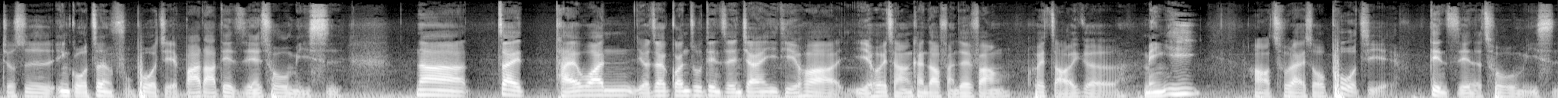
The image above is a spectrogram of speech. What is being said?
就是英国政府破解八大电子烟错误迷思。那在台湾有在关注电子烟加烟议题的话，也会常常看到反对方会找一个名医，好出来说破解电子烟的错误迷思。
